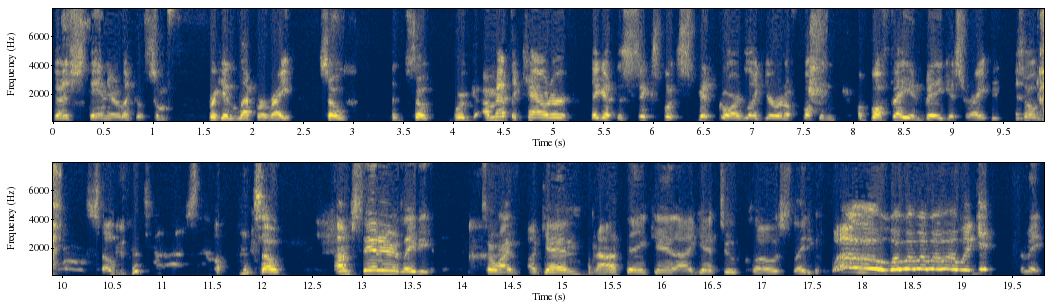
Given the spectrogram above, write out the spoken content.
You gotta stand there like a, some freaking leper, right? So, so we're, I'm at the counter. They got the six foot spit guard like you're in a fucking a buffet in Vegas, right? So, so, so, so I'm standing there, lady. So I'm again not thinking. I get too close. Lady goes, "Whoa, whoa, whoa, whoa, whoa, whoa, get to me."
